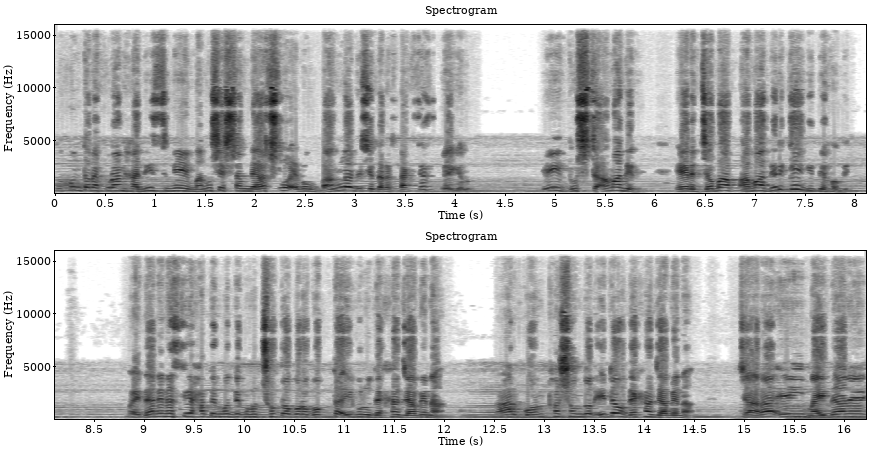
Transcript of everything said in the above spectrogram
তখন তারা কোরআন, হাদিস নিয়ে মানুষের সামনে আসলো এবং বাংলাদেশে তারা সাকসেস হয়ে গেল। এই দুষ্টা আমাদের, এর জবাব আমাদেরকেই দিতে হবে। ময়দানে নসিহাতের মধ্যে কোনো ছোট বড় বক্তা এগুলো দেখা যাবে না। তার কণ্ঠ সুন্দর, এটাও দেখা যাবে না। যারা এই ময়দানে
